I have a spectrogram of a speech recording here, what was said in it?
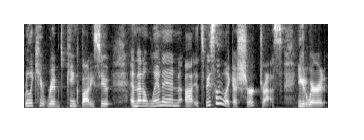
really cute ribbed pink bodysuit. And then a linen, uh, it's basically like a shirt dress. You could wear it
